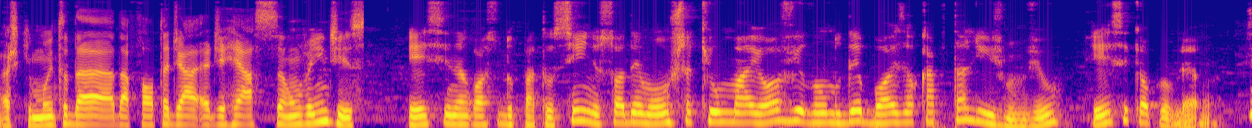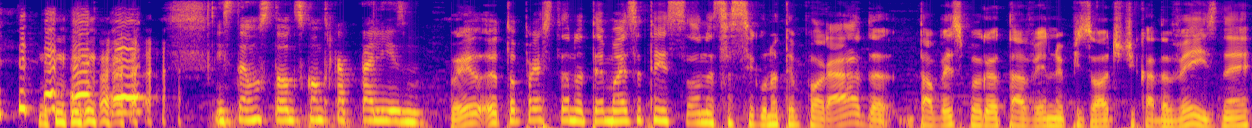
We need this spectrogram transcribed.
acho que muito da, da falta de, de reação vem disso. Esse negócio do patrocínio só demonstra que o maior vilão do The Boys é o capitalismo, viu? Esse que é o problema. Estamos todos contra o capitalismo. Eu, eu tô prestando até mais atenção nessa segunda temporada, talvez por eu estar vendo o episódio de cada vez, né?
